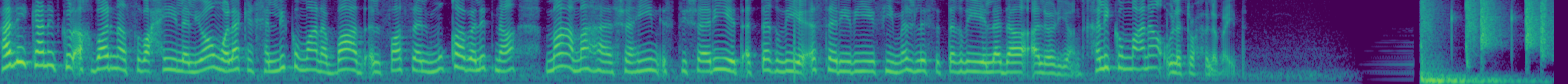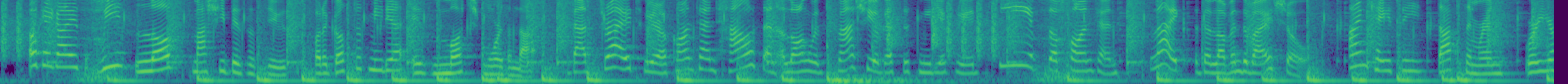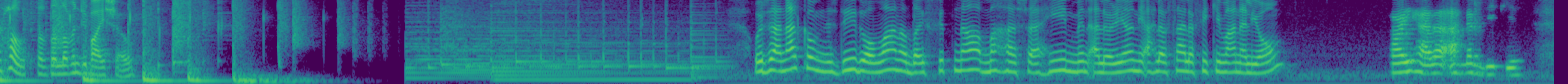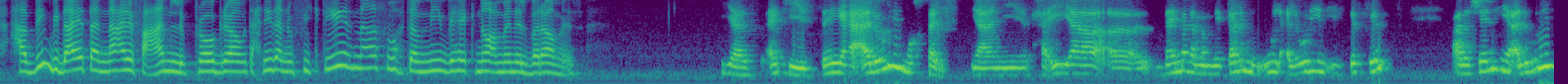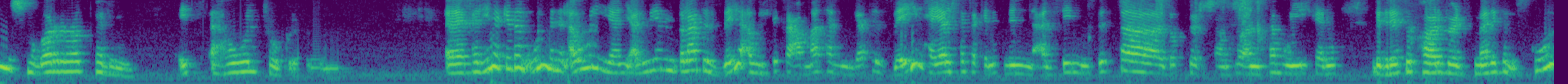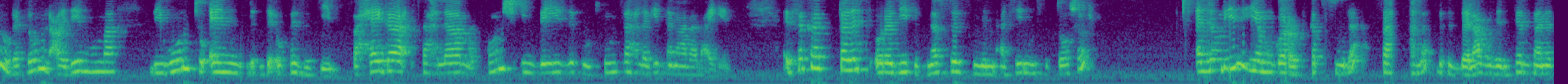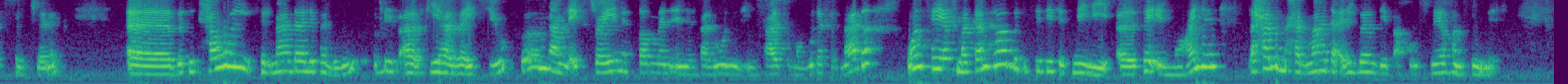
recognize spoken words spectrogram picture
هذه كانت كل أخبارنا الصباحية لليوم ولكن خليكم معنا بعد الفاصل مقابلتنا مع مها شاهين استشارية التغذية السريرية في مجلس التغذية لدى ألوريون خليكم معنا ولا تروحوا لبعيد Okay, guys, we love smashy business news, but Augustus Media is much more than that. That's right, we are a content house, and along with Smashy, Augustus Media creates heaps of content, like the Love in Dubai show. I'm Casey, that's Simran. We're your hosts of the Love in Dubai show. ورجعنا لكم من جديد ومعنا ضيفتنا مها شاهين من Allurion. أهلا وسهلا فيكي معنا اليوم. hi هلا أهلا بيكي. حابين بداية نعرف عن ال program وتحديدا إنه في كثير ناس مهتمين بهيك نوع من البرامج. yes أكيد. هي Allurion مختلف. يعني الحقيقة دايما لما بنتكلم بنقول Allurion is different علشان هي Allurion مش مجرد بالون it's a whole program خلينا كده نقول من الأول يعني Allurion طلعت إزاي أو الفكرة عامة جت إزاي. الحقيقة الفكرة كانت من 2006 دكتور شانتانو and سامويل كانوا بيدرسوا في هارفارد في medical school وجات لهم ال idea إن هم they want to end the obesity بحاجة سهلة ما تكونش invasive وتكون سهلة جدا على العيان. الفكرة ابتدت already تتنفذ من 2016 Allurion هي مجرد كبسولة سهلة بتتبلع within 10 minutes في ال clinic آه بتتحول في المعدة لبالون بيبقى فيها زي tube بنعمل x-ray نطمن إن البالون in situ موجودة في المعدة. و once هي في مكانها بتبتدي تتملي آه سائل معين لحد ما حجمها تقريبا بيبقى 550 مللي.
